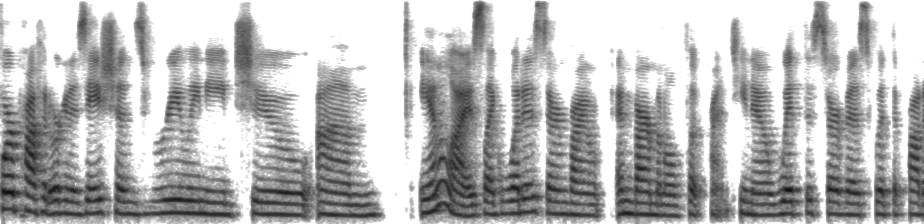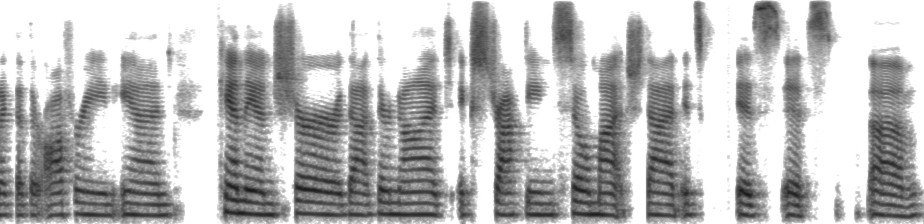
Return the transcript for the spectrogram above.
for profit organizations really need to um, analyze like what is their envir- environmental footprint you know with the service with the product that they're offering. And can they ensure that they're not extracting so much that it's it's it's um,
